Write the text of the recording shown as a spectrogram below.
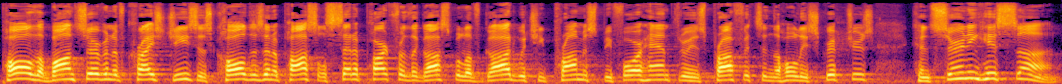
Paul, the bondservant of Christ Jesus, called as an apostle, set apart for the gospel of God, which he promised beforehand through his prophets in the Holy Scriptures, concerning his Son,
